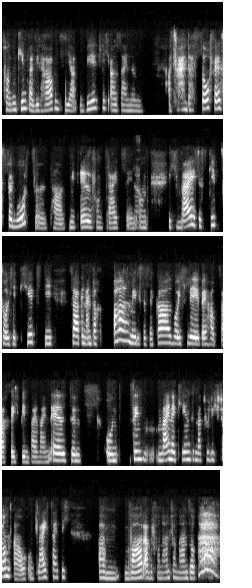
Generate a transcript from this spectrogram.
von den Kindern, weil wir haben sie ja wirklich aus einem, also waren das so fest verwurzelt halt mit 11 und 13 ja. und ich weiß, es gibt solche Kids, die sagen einfach, ah, mir ist es egal, wo ich lebe, Hauptsache ich bin bei meinen Eltern. Und sind meine Kinder natürlich schon auch. Und gleichzeitig ähm, war aber von Anfang an so, ah,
